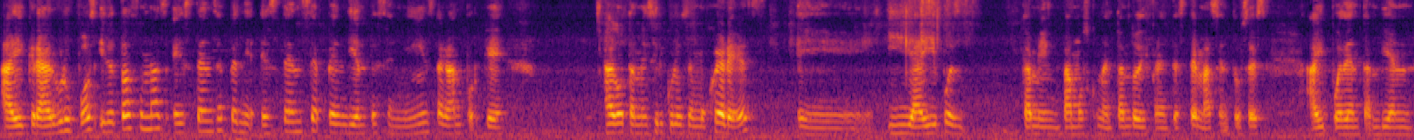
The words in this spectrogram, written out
ahí crear grupos. Y de todas formas, esténse, esténse pendientes en mi Instagram porque hago también círculos de mujeres eh, y ahí pues también vamos comentando diferentes temas. Entonces, ahí pueden también,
